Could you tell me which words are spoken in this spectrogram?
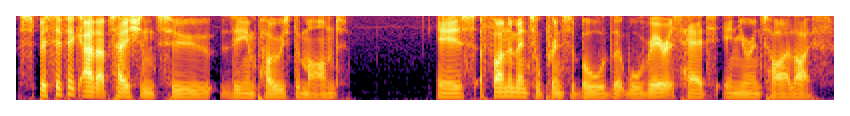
Specific adaptation to the imposed demand is a fundamental principle that will rear its head in your entire life.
